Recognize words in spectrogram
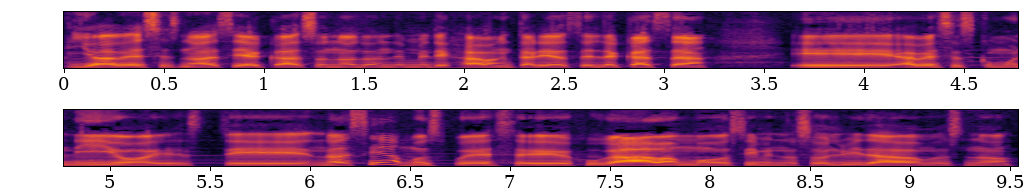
yo a veces no hacía caso, ¿no? Donde me dejaban tareas de la casa, eh, a veces como niño, este, no hacíamos, pues eh, jugábamos y nos olvidábamos, ¿no?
